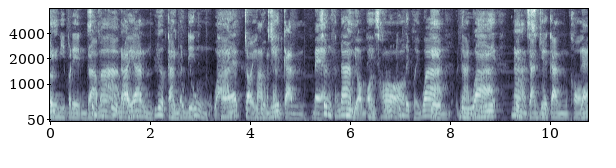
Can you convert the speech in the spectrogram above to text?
จนมีประเด็นดราม่าซึ่งทั้งคู่นั้นไรอันเลือกการบัณฑิตเพลงลูกทุ่งหวานแพ้จอยมารวมประมิชัตนรกันแบบซึ่งทางด้านไม่ยอมอ่อนเพจข้อคนลูกทุ่งได้เผยว่าเกมงานดูว่านี้น่าเป็นการเจอกันของและ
